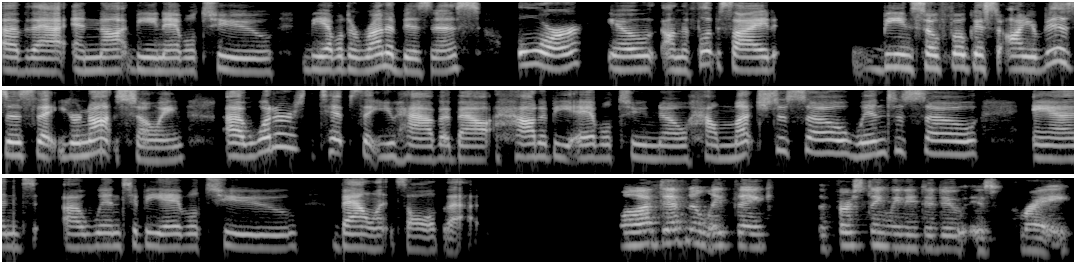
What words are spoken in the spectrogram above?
of that and not being able to be able to run a business? Or you know on the flip side being so focused on your business that you're not sowing. Uh, what are tips that you have about how to be able to know how much to sow, when to sow, and uh, when to be able to balance all of that? Well, I definitely think the first thing we need to do is pray.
